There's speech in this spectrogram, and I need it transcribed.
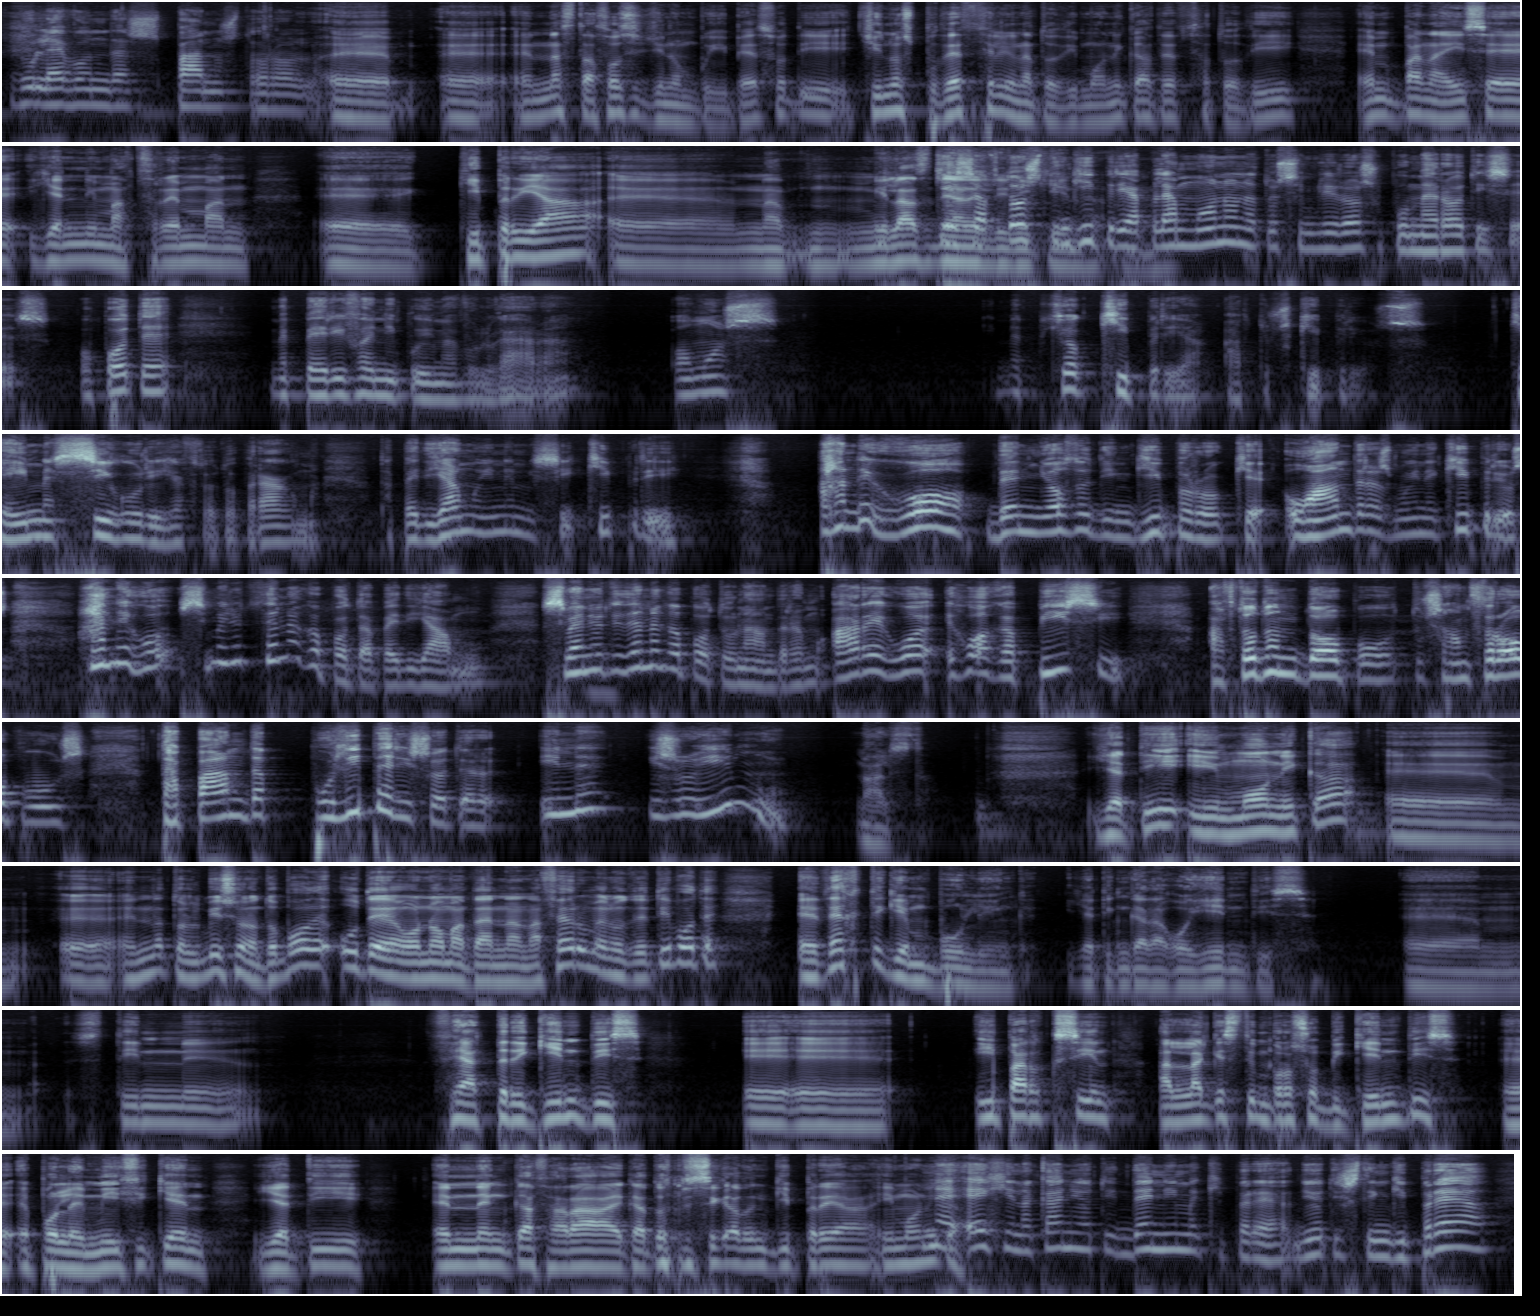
Δουλεύοντας πάνω στο ρόλο. Ε, ε, ε, να σταθώ σε εκείνο που είπες, ότι εκείνος που δεν θέλει να το δει, Μόνικα, δεν θα το δει. Έμπα να είσαι γέννημα θρέμμαν ε, Κύπρια, ε, να μιλάς Και νέα σε αυτό ελληνική. στην Κύπρη, απλά μόνο να το συμπληρώσω που με ρώτησες. Οπότε με περήφανη που είμαι Βουλγάρα. Όμως είμαι πιο Κύπρια από τους Κύπριους. Και είμαι σίγουρη για αυτό το πράγμα. Τα παιδιά μου είναι μισή Κύπροι. Αν εγώ δεν νιώθω την Κύπρο και ο άντρας μου είναι Κύπριος, αν εγώ σημαίνει ότι δεν αγαπώ τα παιδιά μου. Σημαίνει ότι δεν αγαπώ τον άντρα μου. Άρα εγώ έχω αγαπήσει αυτόν τον τόπο, τους ανθρώπους, τα πάντα πολύ περισσότερο. Είναι η ζωή μου. Μάλιστα. Γιατί η Μόνικα, ε, ε, ε, να τολμήσω να το πω, ούτε ονόματα να αναφέρουμε, ούτε τίποτε, ε, δέχτηκε bullying για την καταγωγή της. Ε, στην ε, θεατρική της ε, ε, ύπαρξη, αλλά και στην προσωπική της, ε, ε, πολεμήθηκε γιατί είναι καθαρά 100% Κυπρέα η Μόνικα; Ναι, έχει να κάνει ότι δεν είμαι Κυπρέα. Διότι στην Κυπρέα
